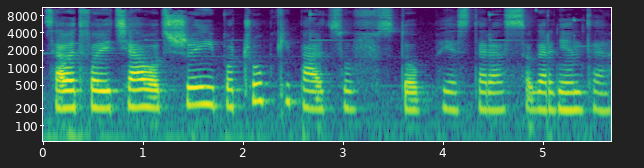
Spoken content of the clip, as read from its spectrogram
Całe Twoje ciało od szyi po czubki palców stóp jest teraz ogarnięte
